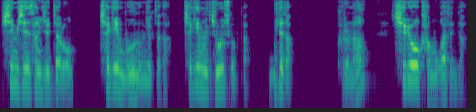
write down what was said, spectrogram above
심신 상실자로 책임 무능력자다. 책임을 지울 수가 없다. 무죄다. 그러나 치료 감호가 된다.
